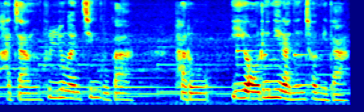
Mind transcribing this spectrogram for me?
가장 훌륭한 친구가 바로 이 어른이라는 점이다.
